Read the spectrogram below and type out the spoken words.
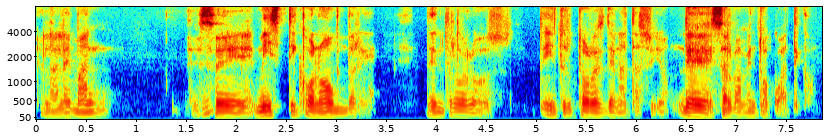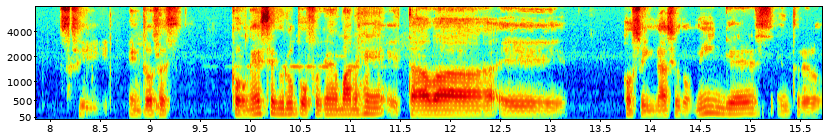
El alemán, ese místico nombre dentro de los instructores de natación, de salvamento acuático. Sí, entonces con ese grupo fue que me manejé, estaba eh, José Ignacio Domínguez entre los,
